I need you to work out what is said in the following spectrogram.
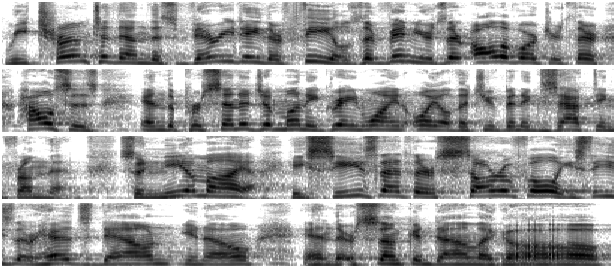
return to them this very day their fields, their vineyards, their olive orchards, their houses, and the percentage of money, grain, wine, oil that you've been exacting from them. So Nehemiah, he sees that they're sorrowful, he sees their heads down, you know, and they're sunken down like, oh,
